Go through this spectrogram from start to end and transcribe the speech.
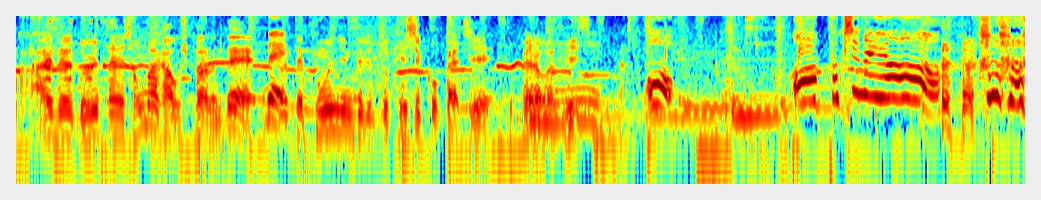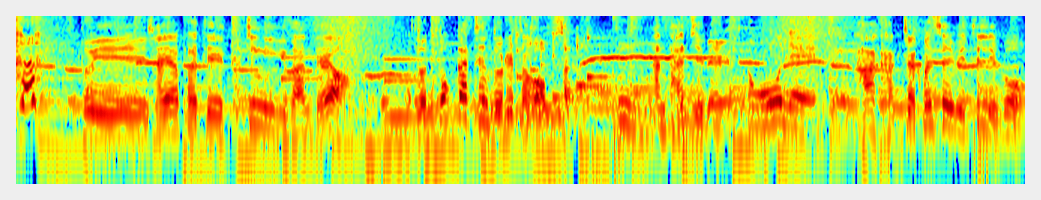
아, 아이들 놀이터에 정말 가고 싶어 하는데 네. 그럴 때 부모님들이 또 계실 곳까지 또 배려가 음. 돼 있습니다. 어, 어 푹신해요. 또 이 자이 아파트의 특징이기도 한데요. 어떤 똑같은 놀이터가 없어요. 음. 한 단지 내에도. 오, 네. 다 각자 컨셉이 틀리고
